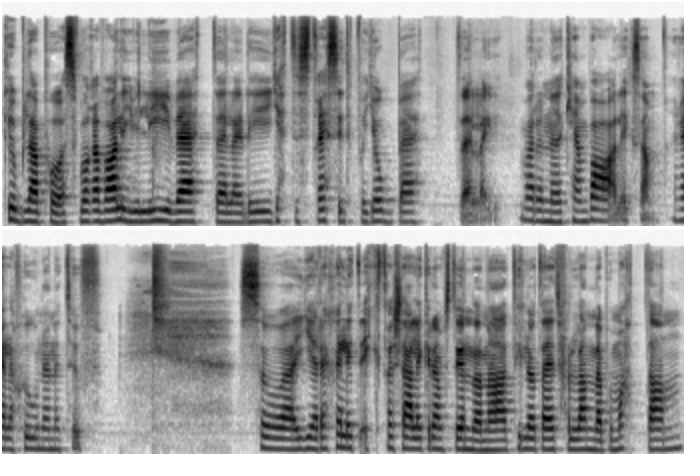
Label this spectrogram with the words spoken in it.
grubblar på svåra val i livet eller det är jättestressigt på jobbet eller vad det nu kan vara liksom. Relationen är tuff. Så ge dig själv lite extra kärlek i de stunderna, tillåt dig att få landa på mattan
